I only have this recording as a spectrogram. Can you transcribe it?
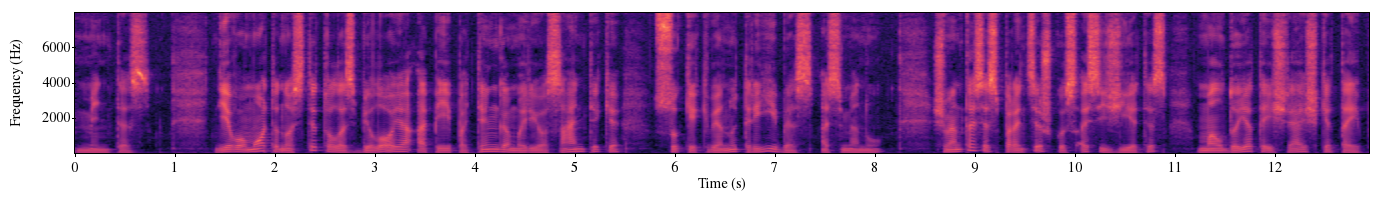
mintis. Dievo motinos titulas byloja apie ypatingą Marijos santyki su kiekvienu trejybės asmenų. Šventasis Pranciškus Asižėtis maldoje tai išreiškė taip.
